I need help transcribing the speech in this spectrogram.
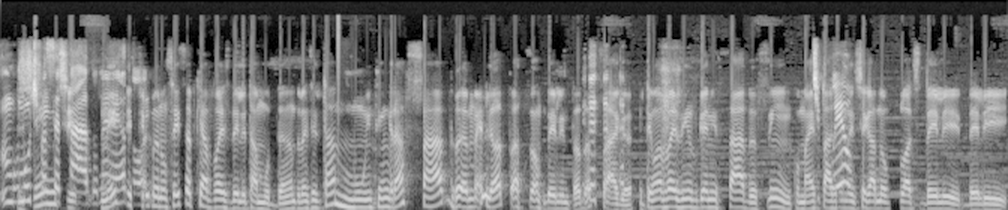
multifacetado, Gente, né? Nesse Adoro. filme, eu não sei se é porque a voz dele tá mudando, mas ele tá muito engraçado. É a melhor atuação dele em toda a saga. Ele tem uma vozinha esganiçada, assim, com mais Tipo tarde, eu? quando a gente chegar no plot dele, dele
